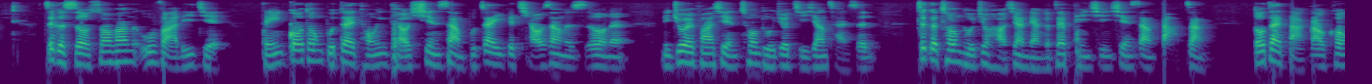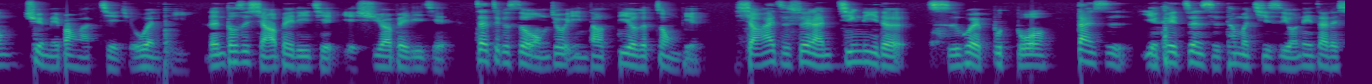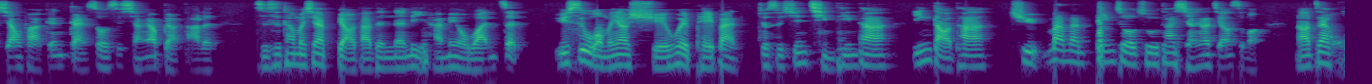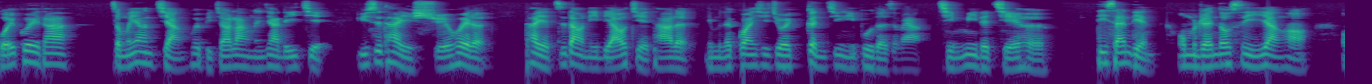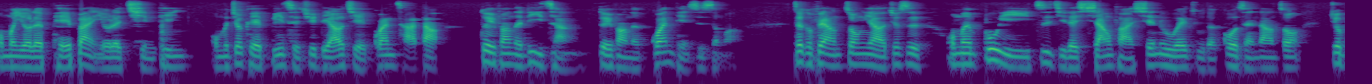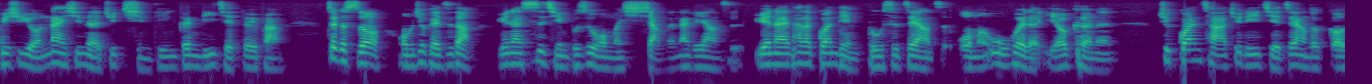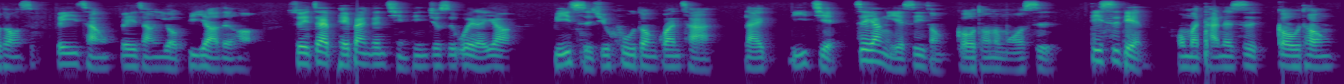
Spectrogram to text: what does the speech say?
这个时候双方无法理解，等于沟通不在同一条线上，不在一个桥上的时候呢，你就会发现冲突就即将产生。这个冲突就好像两个在平行线上打仗，都在打高空，却没办法解决问题。人都是想要被理解，也需要被理解。在这个时候，我们就引到第二个重点：小孩子虽然经历的词汇不多。但是也可以证实，他们其实有内在的想法跟感受是想要表达的，只是他们现在表达的能力还没有完整。于是我们要学会陪伴，就是先倾听他，引导他去慢慢拼凑出他想要讲什么，然后再回馈他怎么样讲会比较让人家理解。于是他也学会了，他也知道你了解他了，你们的关系就会更进一步的怎么样紧密的结合。第三点，我们人都是一样哈。我们有了陪伴，有了倾听，我们就可以彼此去了解、观察到对方的立场、对方的观点是什么。这个非常重要，就是我们不以自己的想法先入为主的过程当中，就必须有耐心的去倾听跟理解对方。这个时候，我们就可以知道，原来事情不是我们想的那个样子，原来他的观点不是这样子，我们误会了，也有可能去观察、去理解这样的沟通是非常非常有必要的哈。所以在陪伴跟倾听，就是为了要彼此去互动、观察、来理解，这样也是一种沟通的模式。第四点，我们谈的是沟通。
